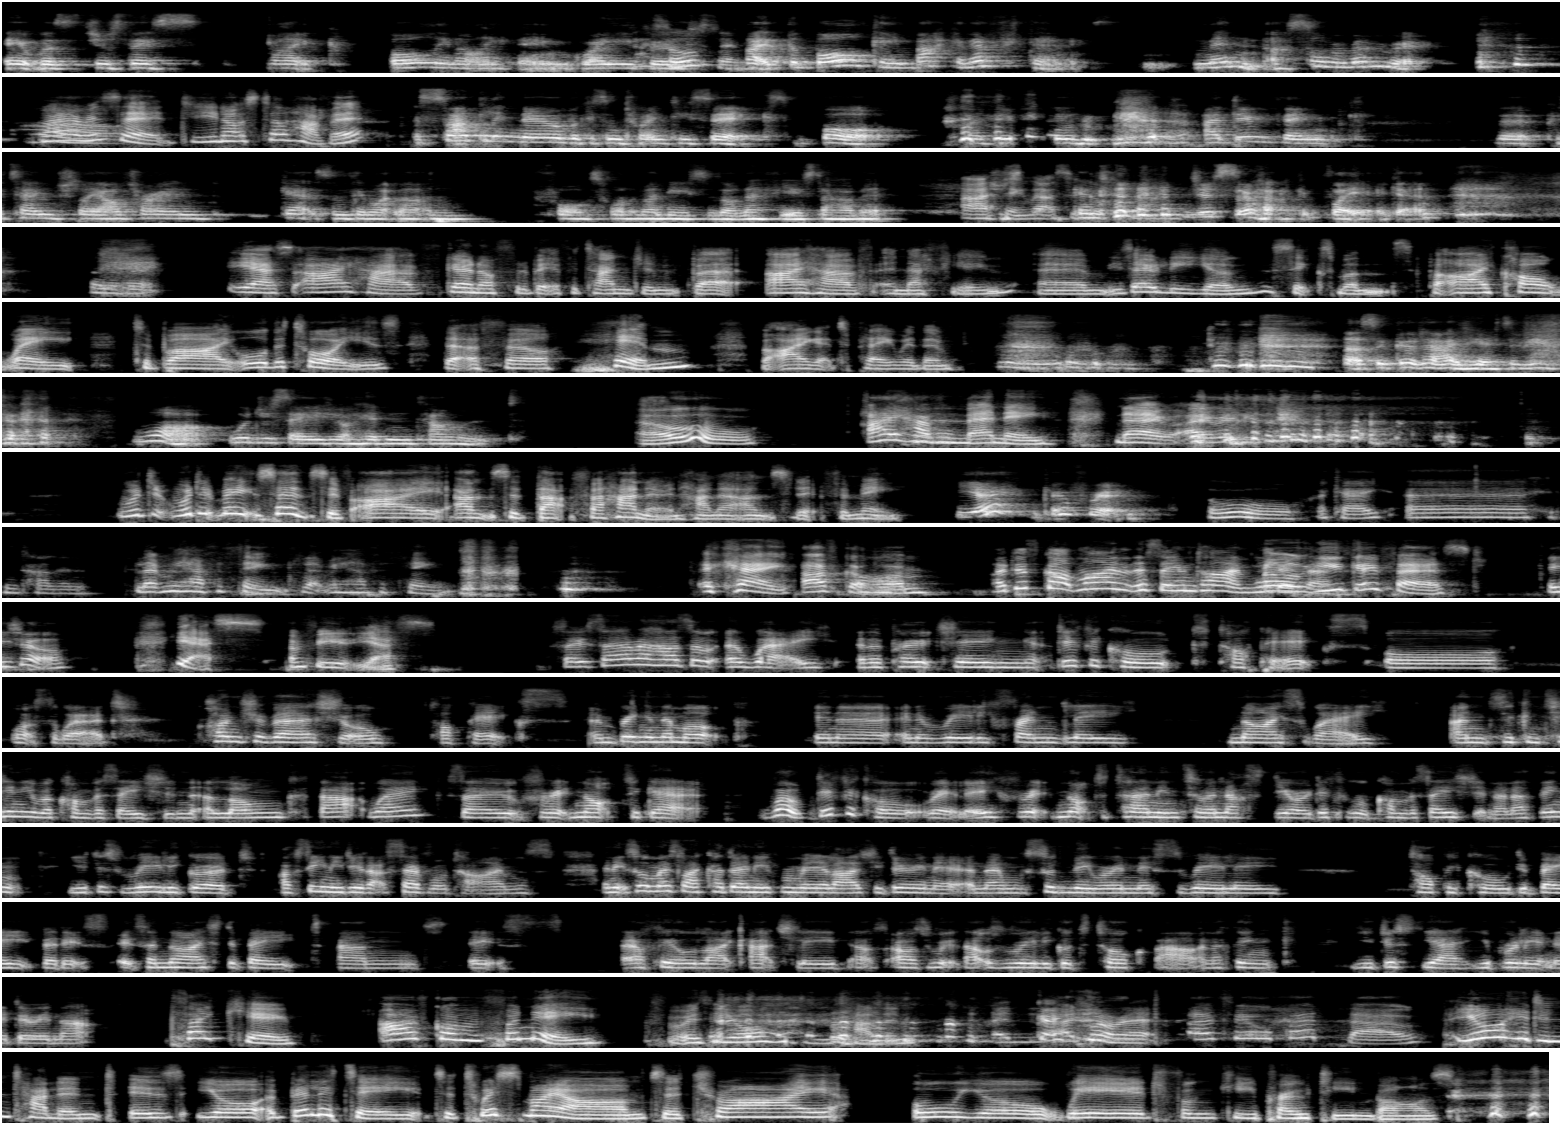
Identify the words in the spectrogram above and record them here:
it was just this like bowling alley thing where you That's could awesome. like the ball came back and everything. It's mint. I still remember it. Where is it? Do you not still have it? Sadly, no, because I'm 26. But I do think I do think that potentially I'll try and get something like that and force one of my nieces or nephews to have it. I Just think that's so good can- just so I can play it again. I love it. Yes, I have. Going off on a bit of a tangent, but I have a nephew. Um, he's only young, six months, but I can't wait to buy all the toys that are for him, but I get to play with him. That's a good idea, to be fair. What would you say is your hidden talent? Oh, I have many. No, I really. Would it, would it make sense if I answered that for Hannah and Hannah answered it for me? yeah, go for it. Oh, okay. Uh, hidden talent. Let me have a think. Let me have a think. Okay, I've got Oh, one. I just got mine at the same time. You go Oh, first. you go first. Are you sure? Yes, I'm for you. Yes. So Sarah has a, a way of approaching difficult topics or what's the word? Controversial topics and bringing them up in a in a really friendly, nice way and to continue a conversation along that way. So for it not to get well difficult really for it not to turn into a nasty or a difficult conversation. And i think you're just really good. I've seen you do that several times. And it's almost like i don't even realize you're doing it. And then suddenly we're in this really topical debate but it's it's a nice debate. And it's i feel like actually that's, I was re- that was really good to talk about. And i think you just yeah you're brilliant at doing that. Thank you. I've gone funny with your talent. And Go I for it. I feel bad now. Your hidden talent is your ability to twist my arm to try all your weird, funky protein bars.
